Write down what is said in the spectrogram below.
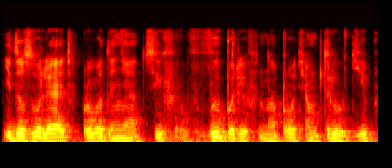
і дозволяють проведення цих виборів на протягом трьох діб.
